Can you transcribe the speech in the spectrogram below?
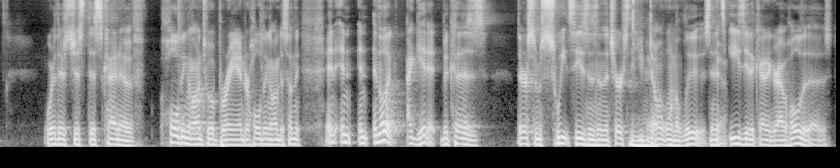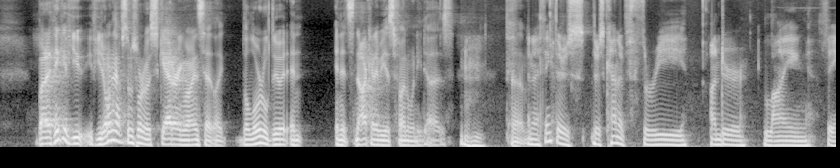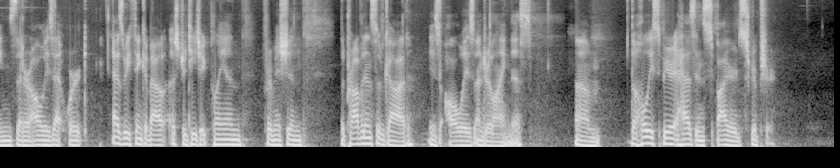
where there's just this kind of holding on to a brand or holding on to something. And and and, and look, I get it because there are some sweet seasons in the church that you don't want to lose and it's easy to kind of grab hold of those. But I think if you if you don't have some sort of a scattering mindset, like the Lord will do it, and and it's not going to be as fun when He does. Mm-hmm. Um, and I think there's there's kind of three underlying things that are always at work as we think about a strategic plan for mission. The providence of God is always underlying this. Um, the Holy Spirit has inspired Scripture,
